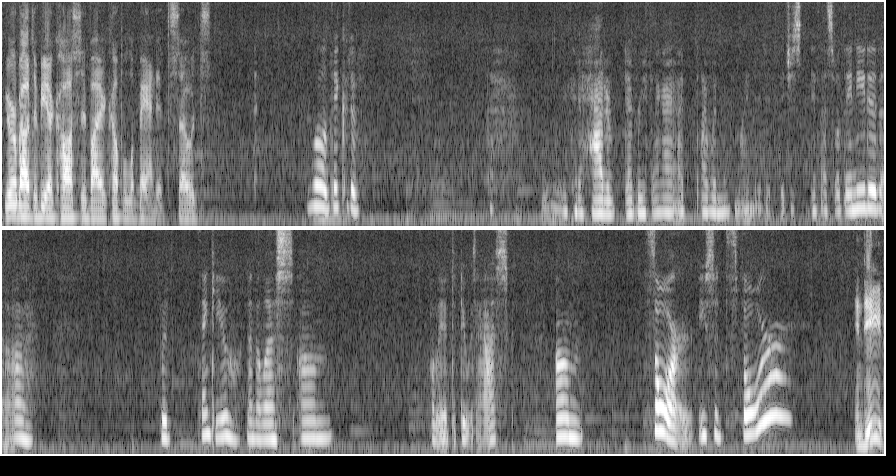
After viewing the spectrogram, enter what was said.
you're about to be accosted by a couple of bandits, so it's Well, they could have. They could have had everything. I, I I wouldn't have minded if they just if that's what they needed. Uh. But thank you nonetheless. Um. All they have to do is ask. Um. Thor. You said Thor? indeed.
